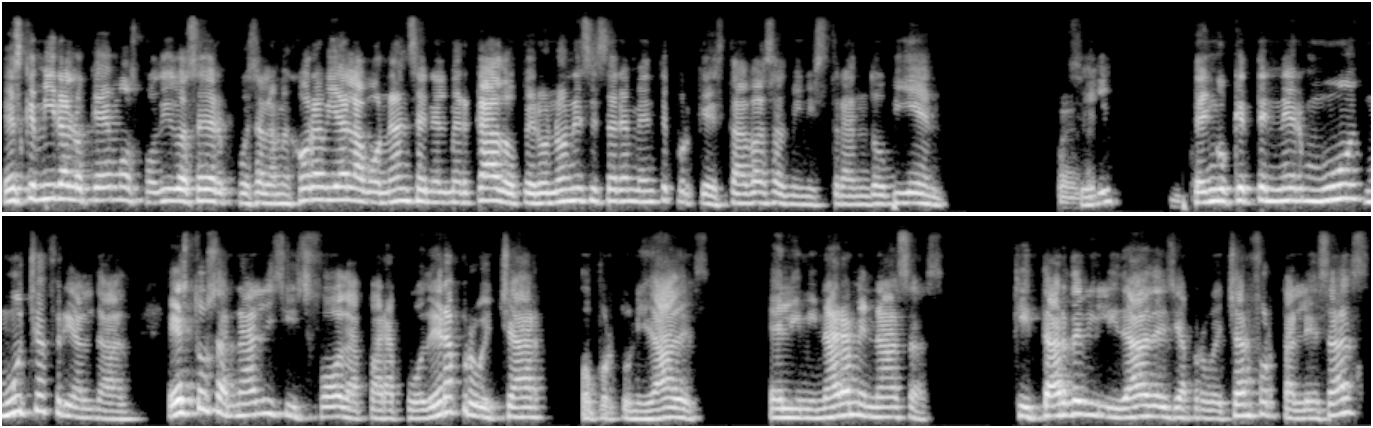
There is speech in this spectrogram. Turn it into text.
Es que mira lo que hemos podido hacer, pues a lo mejor había la bonanza en el mercado, pero no necesariamente porque estabas administrando bien. ¿Sí? Tengo que tener mucha frialdad. Estos análisis FODA para poder aprovechar oportunidades, eliminar amenazas, quitar debilidades y aprovechar fortalezas,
